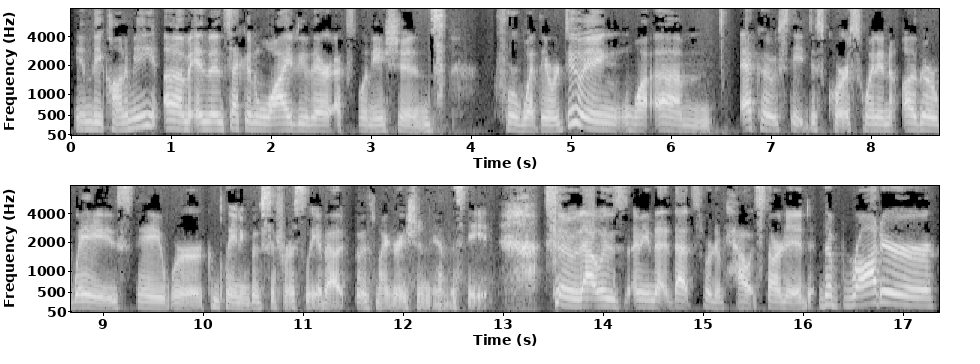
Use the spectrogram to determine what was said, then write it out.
in the economy? Um, and then, second, why do their explanations for what they were doing um, echo state discourse when in other ways they were complaining vociferously about both migration and the state? So that was, I mean, that that's sort of how it started. The broader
